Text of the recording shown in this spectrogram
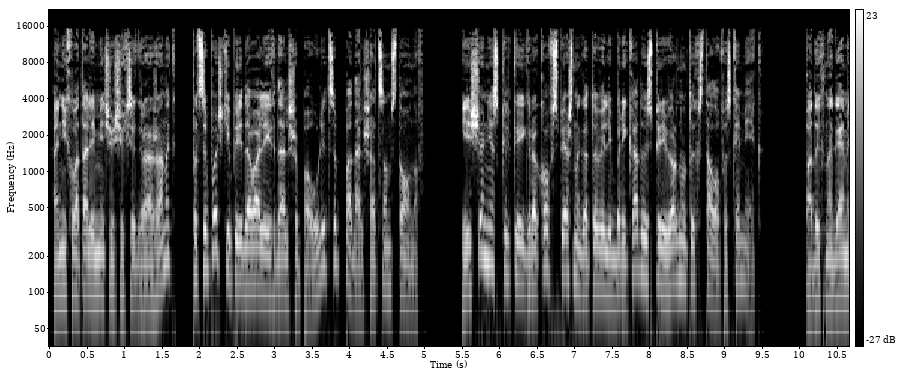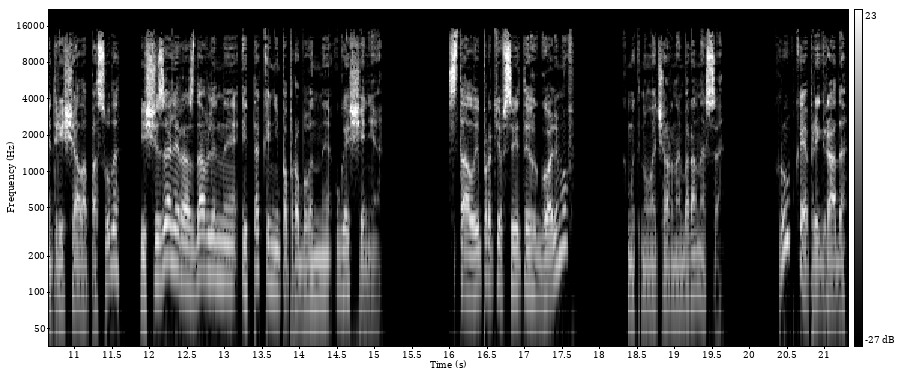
Они хватали мечущихся горожанок, по цепочке передавали их дальше по улице, подальше от санстоунов. Еще несколько игроков спешно готовили баррикаду из перевернутых столов и скамеек. Под их ногами трещала посуда, исчезали раздавленные и так и не попробованные угощения. Столы против святых големов? хмыкнула черная баронесса. Хрупкая преграда.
